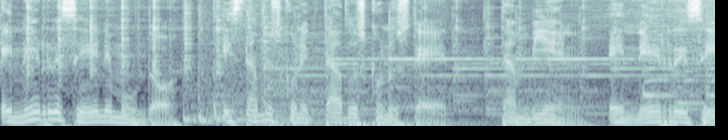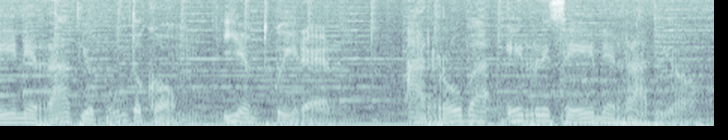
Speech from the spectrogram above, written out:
En RCN Mundo estamos conectados con usted, también en rcnradio.com y en Twitter, arroba rcnradio.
